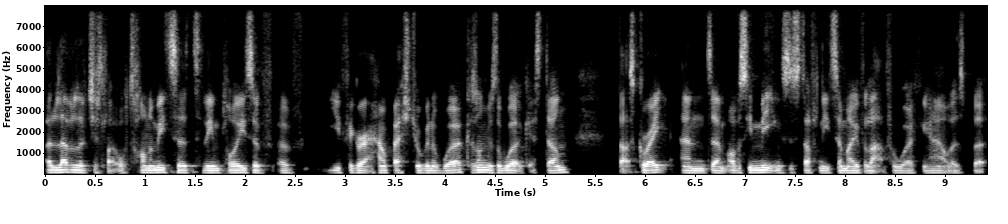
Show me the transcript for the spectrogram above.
a level of just like autonomy to, to the employees of of you figure out how best you're going to work. As long as the work gets done that's great. And um, obviously meetings and stuff need some overlap for working hours but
